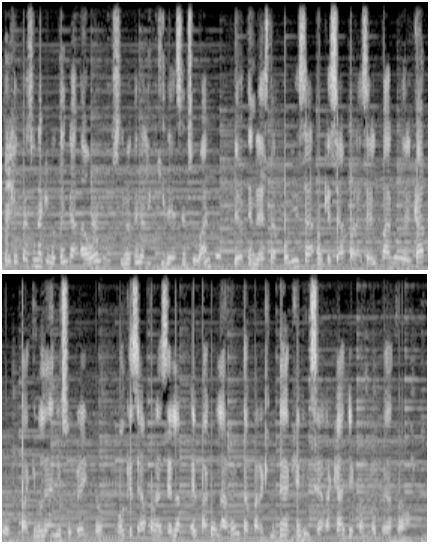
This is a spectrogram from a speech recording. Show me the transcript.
Cualquier persona que no tenga ahorros y no tenga liquidez en su banco debe tener esta póliza, aunque sea para hacer el pago del carro, para que no le dañe su crédito, aunque sea para hacer el pago de la renta, para que no tenga que irse a la calle cuando no pueda trabajar.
